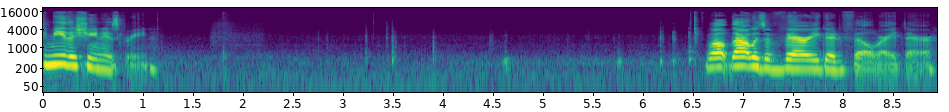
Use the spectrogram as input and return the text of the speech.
To me, the sheen is green. Well, that was a very good fill right there.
